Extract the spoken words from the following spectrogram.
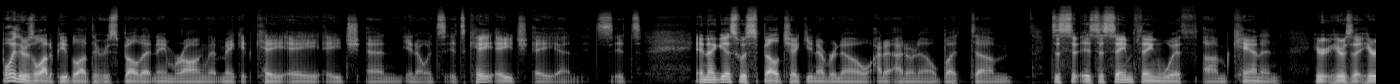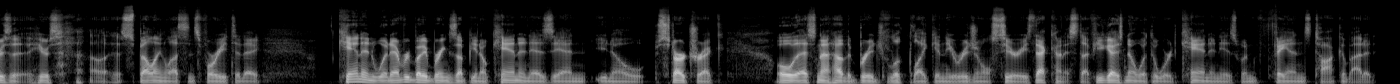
Boy, there's a lot of people out there who spell that name wrong that make it K A H N. You know, it's it's K H A N. It's it's, and I guess with spell check, you never know. I, I don't know, but um, it's a, it's the same thing with um, canon. Here, here's a here's a here's a spelling lessons for you today. Canon, when everybody brings up, you know, canon as in, you know, Star Trek, oh, that's not how the bridge looked like in the original series, that kind of stuff. You guys know what the word canon is when fans talk about it.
